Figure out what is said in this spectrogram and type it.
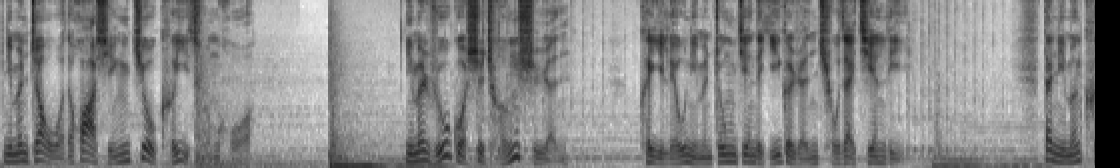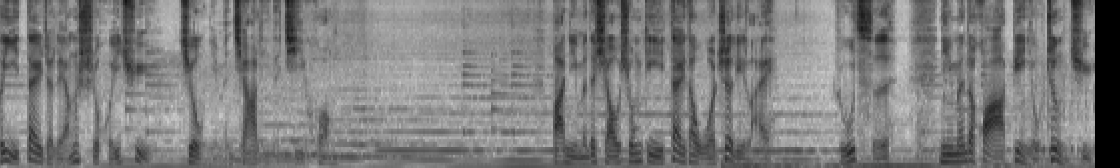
你们照我的话行，就可以存活。你们如果是诚实人，可以留你们中间的一个人囚在监里，但你们可以带着粮食回去，救你们家里的饥荒。把你们的小兄弟带到我这里来，如此，你们的话便有证据。”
